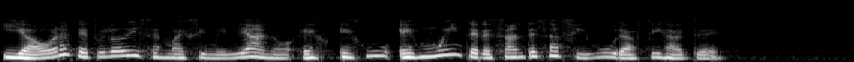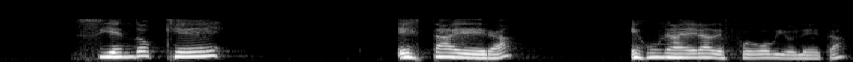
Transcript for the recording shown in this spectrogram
Y ahora que tú lo dices, Maximiliano, es, es, muy interesante esa figura, fíjate. Siendo que esta era es una era de fuego violeta,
